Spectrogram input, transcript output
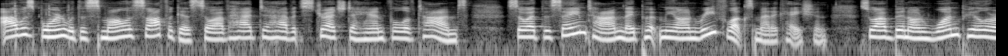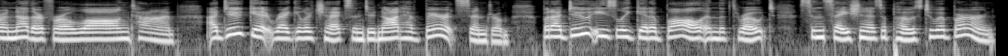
I was born with a small esophagus, so I've had to have it stretched a handful of times. So at the same time, they put me on reflux medication. So I've been on one pill or another for a long time. I do get regular checks and do not have Barrett's syndrome, but I do easily get a ball in the throat sensation as opposed to a burn.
